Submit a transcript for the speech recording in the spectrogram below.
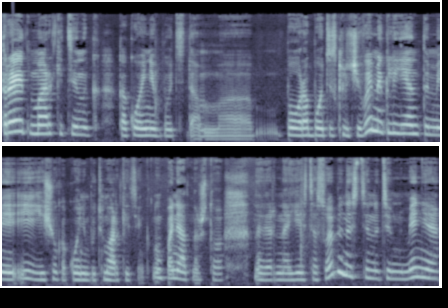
трейд-маркетинг какой-нибудь там э, по работе с ключевыми клиентами и еще какой-нибудь маркетинг. Ну, понятно, что, наверное, есть особенности, но тем не менее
